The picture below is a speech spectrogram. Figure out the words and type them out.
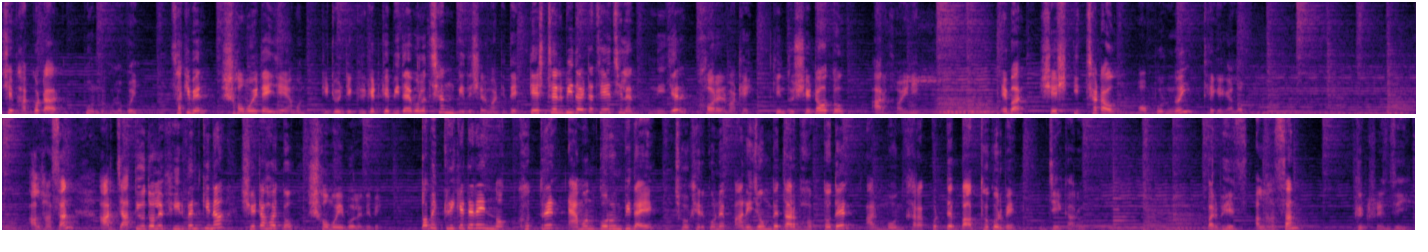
সে ভাগ্যটার পূর্ণ হলো কই? সাকিবের সময়টাই যে এমন। টি টোয়েন্টি ক্রিকেটকে বিদায় বলেছেন বিদেশের মাটিতে। টেস্টের বিদায়টা চেয়েছিলেন নিজের ঘরের মাঠে। কিন্তু সেটাও তো আর হয়নি। এবার শেষ ইচ্ছাটাও অপূর্ণই থেকে গেল। আল হাসান আর জাতীয় দলে ফিরবেন কি না সেটা হয়তো সময় বলে দেবে। তবে ক্রিকেটের এই নক্ষত্রের এমন করুণ বিদায়ে চোখের কোণে পানি জমবে তার ভক্তদের আর মন খারাপ করতে বাধ্য করবে যে কারও। পারভেজ আল হাসান ক্রিকফ্রেন্সি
